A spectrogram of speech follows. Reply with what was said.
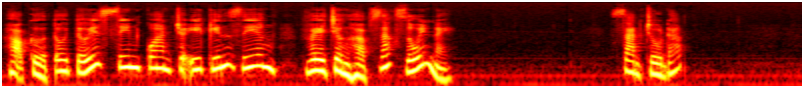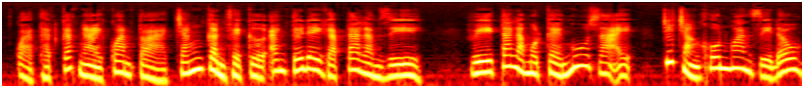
họ cử tôi tới xin quan cho ý kiến riêng về trường hợp rắc rối này. Sancho đáp, Quả thật các ngài quan tòa chẳng cần phải cử anh tới đây gặp ta làm gì. Vì ta là một kẻ ngu dại, chứ chẳng khôn ngoan gì đâu.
